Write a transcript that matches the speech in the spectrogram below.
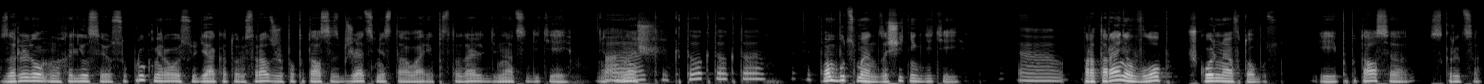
За рулем находился ее супруг, мировой судья, который сразу же попытался сбежать с места аварии. Пострадали 12 детей. Это, А знаешь, к- кто, кто, кто? Это, омбудсмен, защитник детей а, протаранил в лоб школьный автобус и попытался скрыться.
